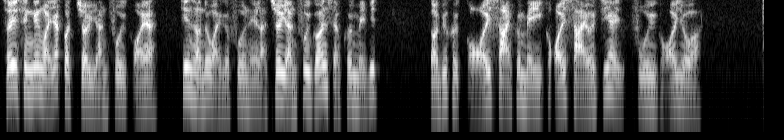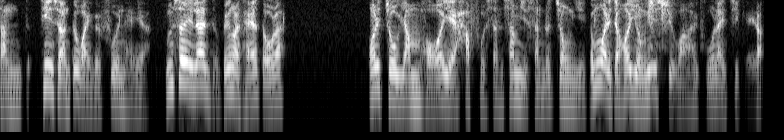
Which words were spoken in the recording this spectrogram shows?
所以聖經話一個罪人悔改啊，天上都為佢歡喜啦。罪人悔改嘅時候，佢未必代表佢改晒，佢未改晒，佢只係悔改啫。神天上都為佢歡喜啊。咁所以咧，就俾我哋睇得到咧，我哋做任何嘅嘢合乎神心意，神都中意。咁我哋就可以用呢啲說話去鼓勵自己啦。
